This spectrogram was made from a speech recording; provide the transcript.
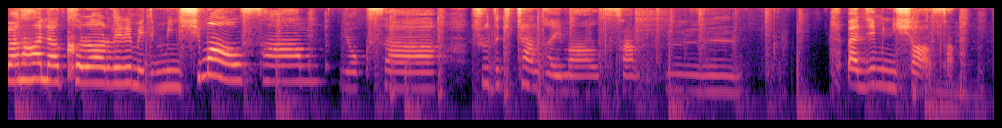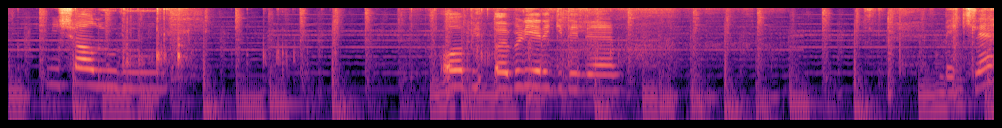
Ben hala karar veremedim. Minişi mi alsam? Yoksa şuradaki çantayı mı alsam? Hmm. Bence minişi alsam. Minişi alıyoruz. O bir öbür yere gidelim. Bekle.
